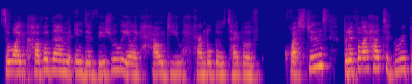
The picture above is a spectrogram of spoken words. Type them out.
So I cover them individually, like how do you handle those type of questions? But if I had to group,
